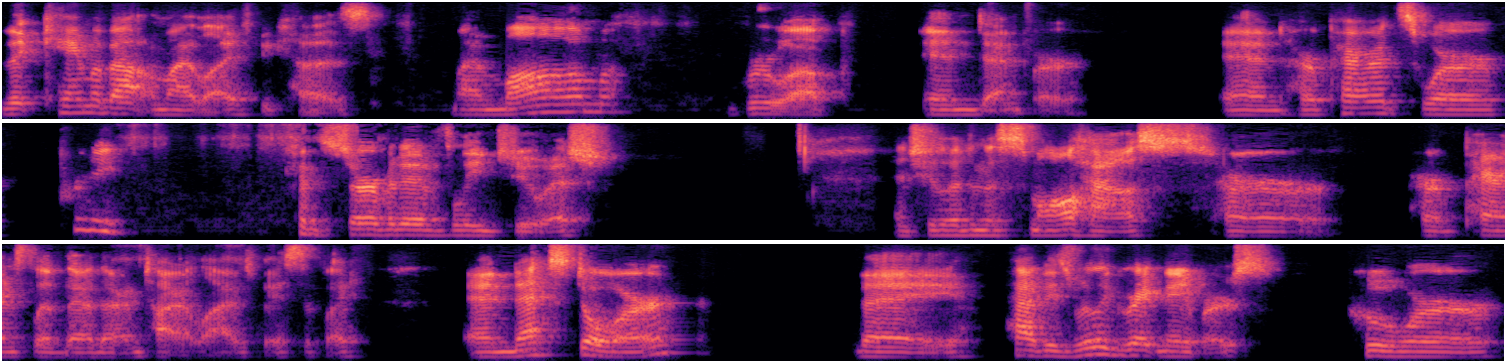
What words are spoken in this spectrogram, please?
that came about in my life because my mom grew up in Denver and her parents were pretty conservatively Jewish. And she lived in this small house. Her her parents lived there their entire lives basically. And next door, they had these really great neighbors who were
